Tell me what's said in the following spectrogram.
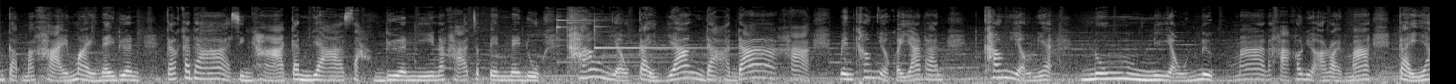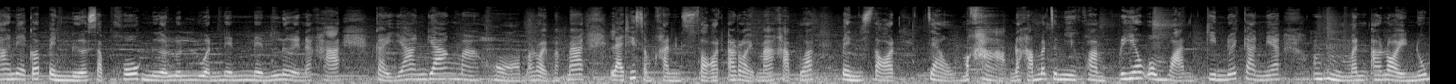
ำกลับมาขายใหม่ในเดือนกรกฎาสิงหากันยา 3 เดือนนี้นะคะ จะเป็นเมนูข้าวเหนียวไก่ย่างดาด้าค่ะ เป็นข้าวเหนียวไก่ย่างร้าน ข้าวเหนียวเนี่ยนุ่มเหนียวหนึบมากนะคะข้าวเหนียวอร่อยมาก ไก่ย่างเนี่ยก็เป็นเนื้อสะโพกเนื้อล้วนๆเน้นๆเลยนะคะ ไก่ย่างย่างมาหอมอร่อยมากๆ และที่สำคัญซอสอร่อยมากค่ะเพราะว่าเป็นซอสแจ่วมะขามนะคะ มันจะมีความเปรี้ยวอมหวานกินด้วยกันเนี่ยมันอร่อยนุ่ม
